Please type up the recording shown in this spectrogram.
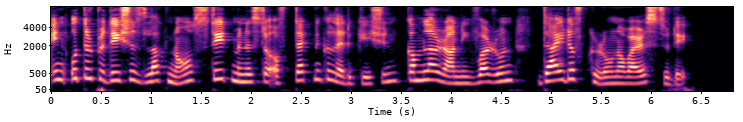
In Uttar Pradesh's Lucknow, State Minister of Technical Education Kamla Rani Varun died of coronavirus today.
